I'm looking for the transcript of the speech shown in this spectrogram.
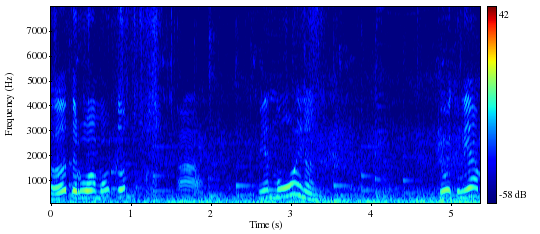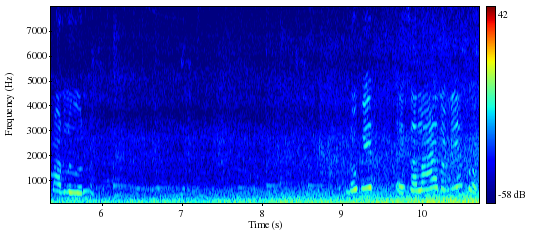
เออแต่รัวหมดจนอ้าวเมียนมุ้ยนั่นช่วยตัวเนี้ยมาลืนน่ะแล้วเบ็ดไอ้สาลาน่ะเมียนบอก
